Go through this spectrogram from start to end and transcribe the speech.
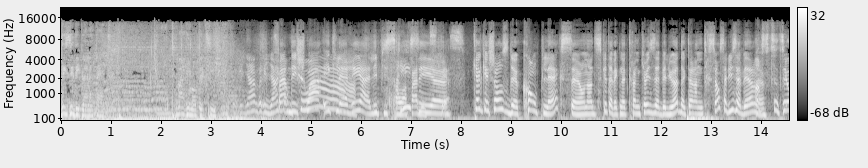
Des idées plein la tête. Marie Montpetit. Brillant, brillant. Faire comme des toi. choix éclairés à l'épicerie, faire des c'est. Quelque chose de complexe. Euh, On en discute avec notre chroniqueuse Isabelle Huot, docteur en nutrition. Salut Isabelle. En studio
